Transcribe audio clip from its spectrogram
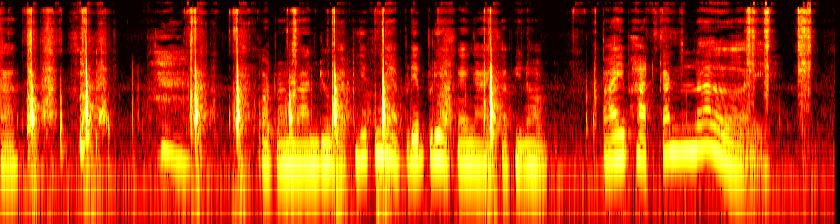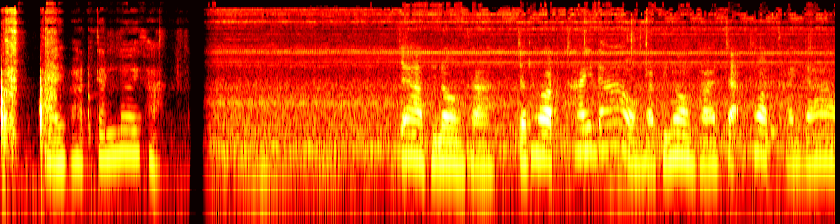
ค่ะอดวันวันๆอยู่แบบเงียบๆเรียบๆง่ายๆค่ะพี่น้อง ไปผัดกันเลย ไปผัดกันเลยค่ะ จ้าพี่น้องค่ะ จะทอดไข่ดาวค่ะพี่น้องค่ะ จะทอดไข่ดาว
